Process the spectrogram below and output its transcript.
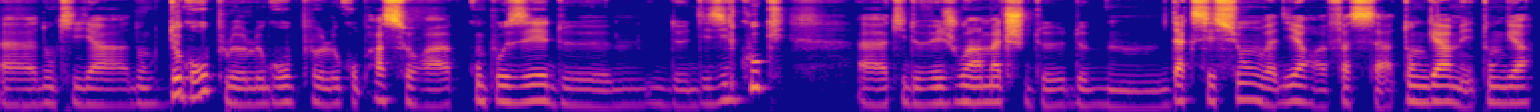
Euh, donc il y a donc deux groupes. Le, groupe, le groupe A sera composé de, des îles Cook, euh, qui devait jouer un match d'accession, de, on va dire, face à Tonga, mais Tonga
